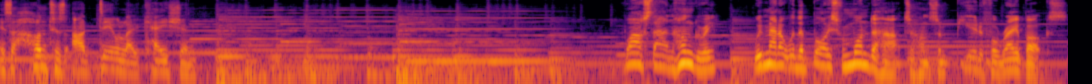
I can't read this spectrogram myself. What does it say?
is a hunter's ideal location. Whilst out in Hungary, we met up with the boys from Wonderheart to hunt some beautiful roebucks.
